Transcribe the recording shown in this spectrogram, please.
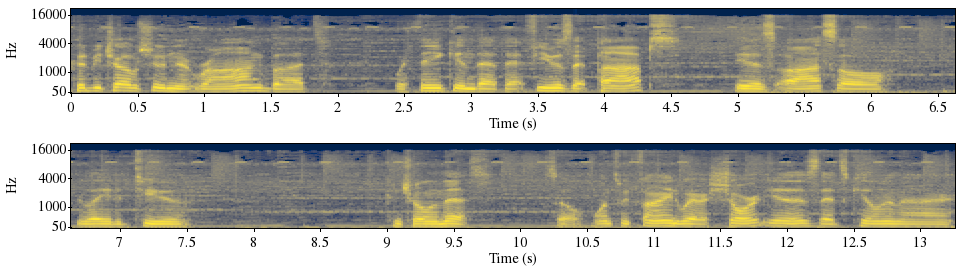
could be troubleshooting it wrong, but we're thinking that that fuse that pops is also related to controlling this. So once we find where a short is that's killing our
